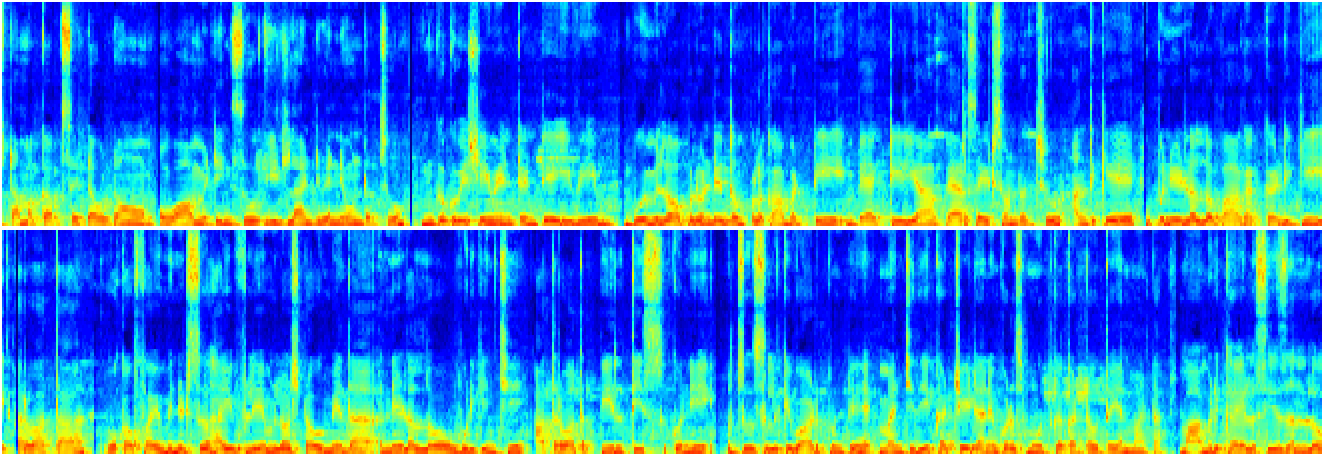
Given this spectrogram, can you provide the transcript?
స్టమక్ అప్సెట్ అవటం వామిటింగ్స్ ఇట్లాంటివన్నీ ఉండొచ్చు. ఇంకొక విషయం ఏంటంటే ఇవి భూమి లోపల ఉండే దుంపలు కాబట్టి బ్యాక్టీరియా పారసైట్స్ ఉండొచ్చు. అందుకే ఉప్పు నీళ్ళల్లో బాగా కడిగి తర్వాత ఒక ఫైవ్ మినిట్స్ హై ఫ్లేమ్లో స్టవ్ మీద నీళ్ళల్లో ఉడికించి ఆ తర్వాత పీల్ తీసుకొని జ్యూసులకి వాడుకుంటే మంచిది. కట్ చేయడానికి కూడా స్మూత్గా కట్ అవుతాయి అన్నమాట. మామిడికాయల సీజన్లో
